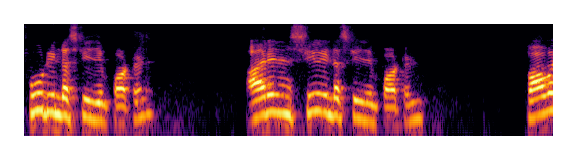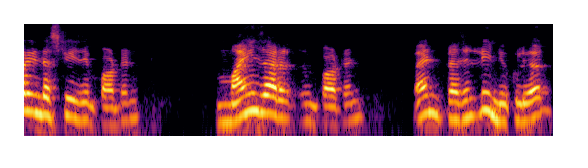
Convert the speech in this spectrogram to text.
Food industry is important. Iron and steel industry is important. Power industry is important. Mines are important. And presently nuclear,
